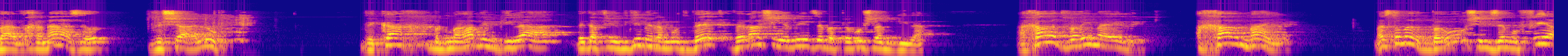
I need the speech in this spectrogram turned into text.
בהבחנה הזאת ושאלו. וכך בגמרא במגילה, בדף י"ג עמוד ב', ורש"י הביא את זה בפירוש למגילה. אחר הדברים האלה, אחר מאי, מה זאת אומרת? ברור שאם זה מופיע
